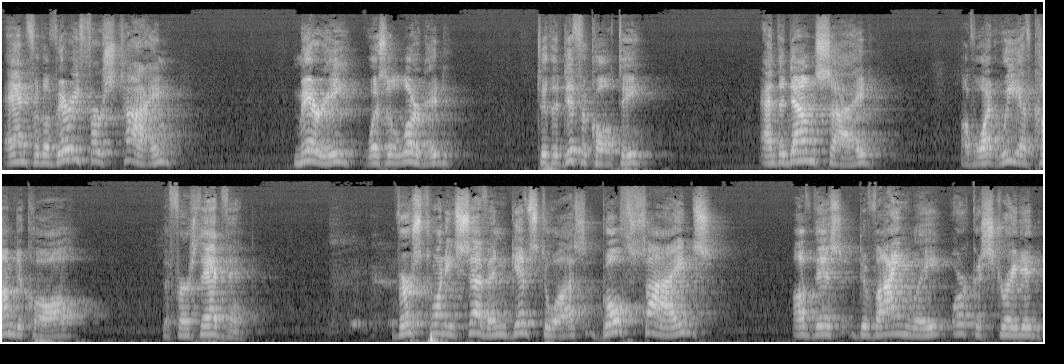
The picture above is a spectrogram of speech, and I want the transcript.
And for the very first time, Mary was alerted to the difficulty and the downside of what we have come to call the first advent. Verse 27 gives to us both sides of this divinely orchestrated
